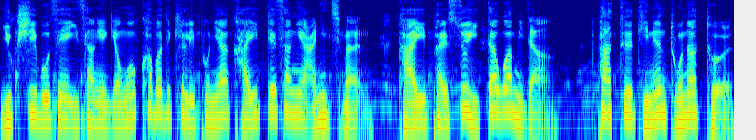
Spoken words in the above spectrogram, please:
65세 이상의 경우 커버드 캘리포니아 가입 대상이 아니지만 가입할 수 있다고 합니다. 파트 D는 도너톨,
